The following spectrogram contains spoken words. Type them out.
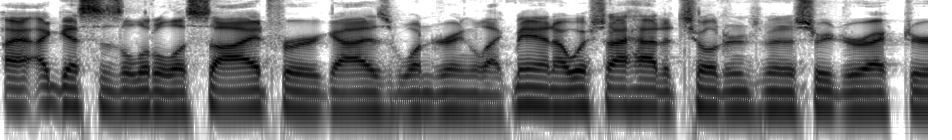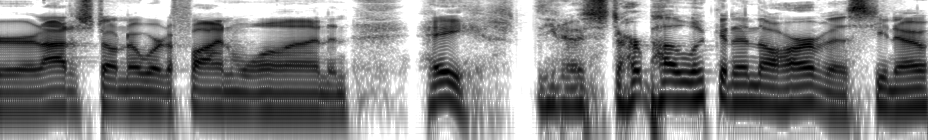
I, I, guess as a little aside for guys wondering, like, man, I wish I had a children's ministry director and I just don't know where to find one. And hey, you know, start by looking in the harvest. You know,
